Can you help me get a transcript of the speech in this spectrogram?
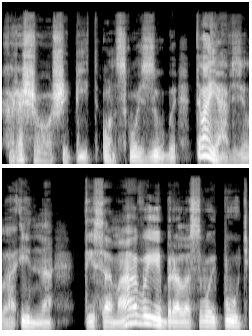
«Хорошо», — шипит он сквозь зубы, — «твоя взяла, Инна». Ты сама выбрала свой путь,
